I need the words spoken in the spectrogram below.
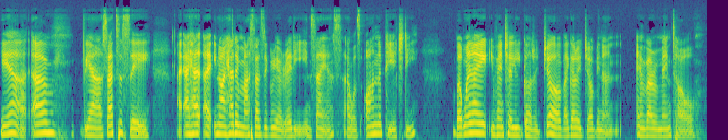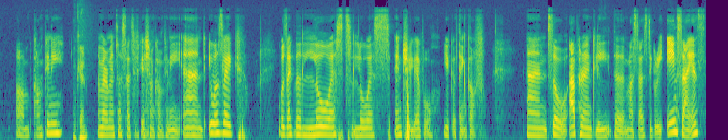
Yeah um yeah, sad to say. I, I had, I, you know, I had a master's degree already in science. I was on a PhD, but when I eventually got a job, I got a job in an environmental um, company. Okay. Environmental certification company, and it was like, it was like the lowest, lowest entry level you could think of. And so apparently the master's degree in science,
